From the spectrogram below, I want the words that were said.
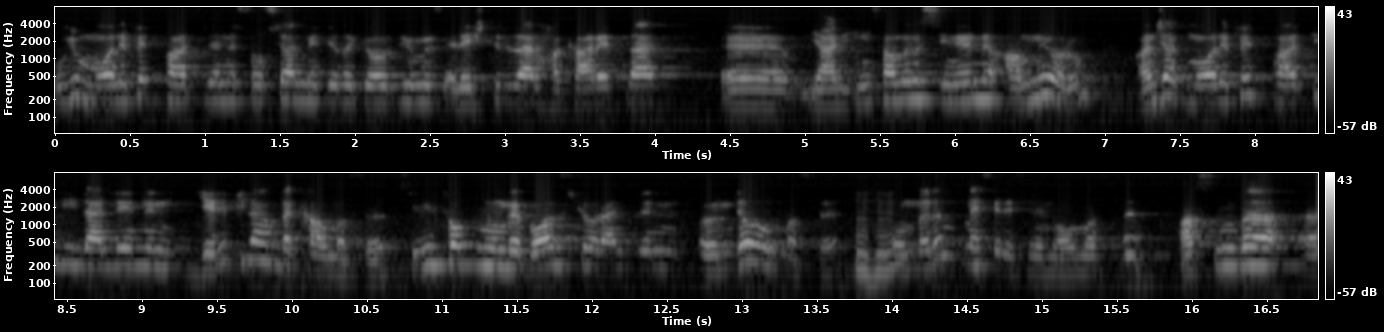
bugün muhalefet partilerine sosyal medyada gördüğümüz eleştiriler, hakaretler e, yani insanların sinirini anlıyorum. Ancak muhalefet parti liderlerinin geri planda kalması, sivil toplumun ve Boğaziçi öğrencilerinin önde olması, onların meselesinin olması aslında e,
